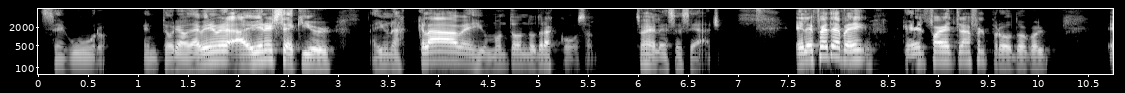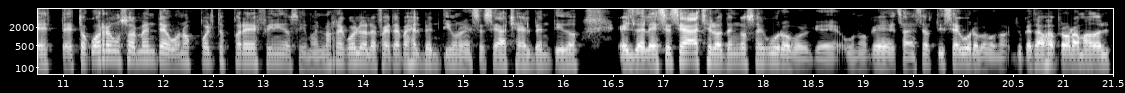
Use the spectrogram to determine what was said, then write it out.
seguro, en teoría. Ahí viene, ahí viene el secure. Hay unas claves y un montón de otras cosas. Eso es el SSH. El FTP, que es el File Transfer Protocol, este, esto corre usualmente unos puertos predefinidos. Si mal no recuerdo, el FTP es el 21, el SSH es el 22. El del SSH lo tengo seguro porque uno que, o sea, ese estoy seguro, porque uno, yo que trabajo de programador,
